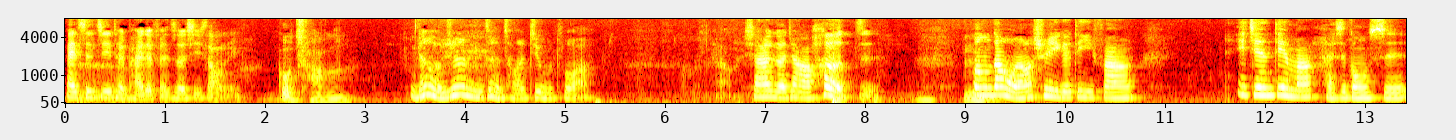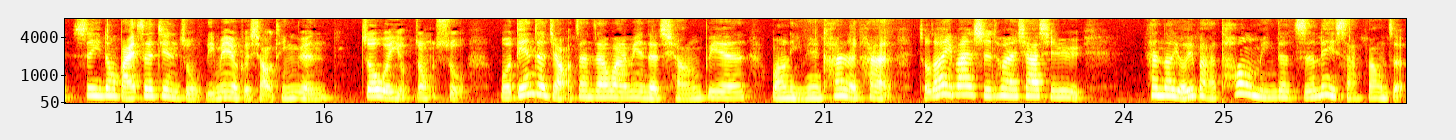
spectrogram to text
爱吃鸡腿排的粉色系少女，够长啊。你看，有些人名字很长，记不住啊。好，下一个叫鹤子。梦到我要去一个地方，嗯、一间店吗？还是公司？是一栋白色建筑，里面有个小庭园，周围有种树。我踮着脚站在外面的墙边，往里面看了看。走到一半时，突然下起雨，看到有一把透明的直立伞放着。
